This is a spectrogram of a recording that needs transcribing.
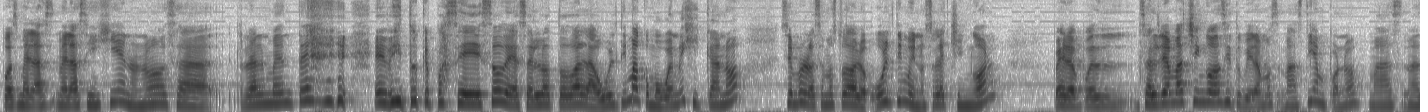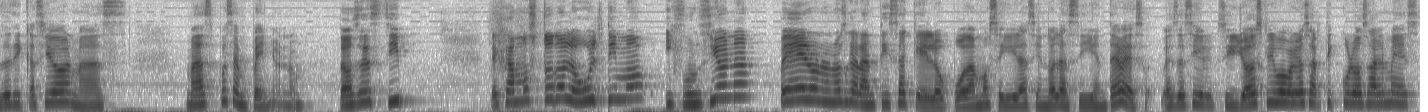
pues me las, me las ingieno, ¿no? O sea, realmente evito que pase eso de hacerlo todo a la última, como buen mexicano, siempre lo hacemos todo a lo último y no sale chingón, pero pues saldría más chingón si tuviéramos más tiempo, ¿no? Más, más dedicación, más, más pues empeño, ¿no? Entonces sí, dejamos todo lo último y funciona pero no nos garantiza que lo podamos seguir haciendo la siguiente vez. Es decir, si yo escribo varios artículos al mes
